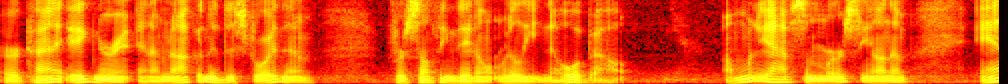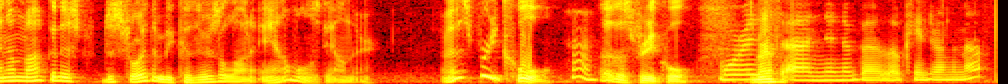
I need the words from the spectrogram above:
are kind of ignorant and I'm not going to destroy them for something they don't really know about. Yeah. I'm going to have some mercy on them and I'm not going to destroy them because there's a lot of animals down there. That's pretty cool. That was pretty cool. Where is uh, Nineveh located on the map?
